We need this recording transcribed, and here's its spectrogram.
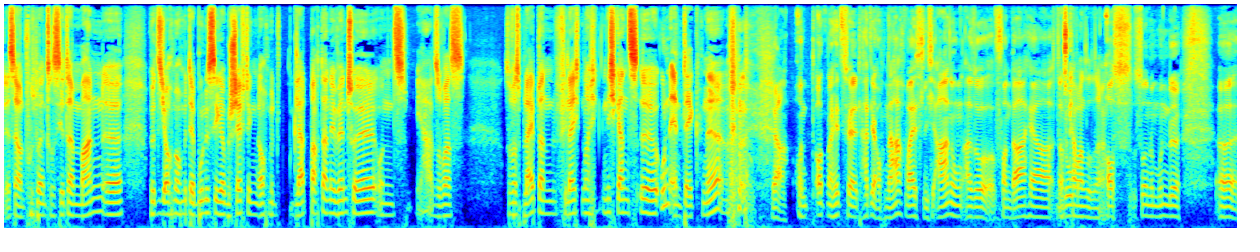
der ist ja ein fußballinteressierter Mann, äh, wird sich auch noch mit der Bundesliga beschäftigen, auch mit Gladbach dann eventuell und ja, sowas sowas bleibt dann vielleicht noch nicht ganz äh, unentdeckt, ne? ja, und Ottmar Hitzfeld hat ja auch nachweislich Ahnung, also von daher das kann man so sagen. aus so einem Munde äh,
